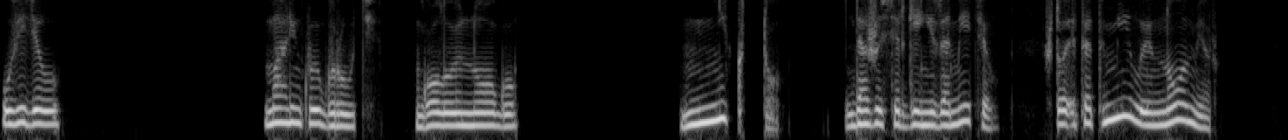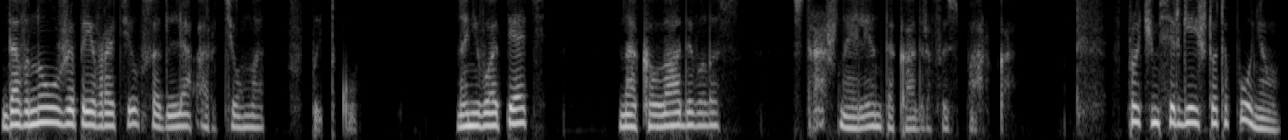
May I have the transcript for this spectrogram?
Увидел маленькую грудь, голую ногу. Никто, даже Сергей не заметил, что этот милый номер давно уже превратился для Артема в пытку. На него опять накладывалась страшная лента кадров из парка. Впрочем, Сергей что-то понял.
